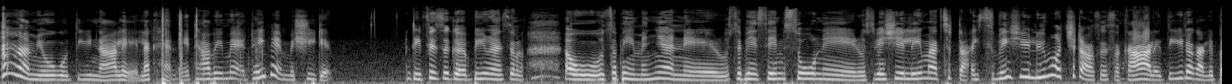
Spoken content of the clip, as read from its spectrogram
အဲ့လိုမျိုးကိုတီးနားလေလက်ခံတယ်ဒါပေမဲ့အထိပ္ပယ်မရှိတဲ့ဒီ physical appearance ဟိုစပင်မညံ့နဲ့တို့စပင်ဆေးမဆိုးနဲ့တို့စပင်ရှည်လေးမှချစ်တာအဲစပင်ရှည်လေးမှချစ်တာဆိုတဲ့စကားကလေတီးရက်ကလေဘ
